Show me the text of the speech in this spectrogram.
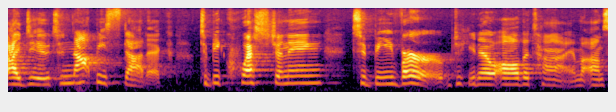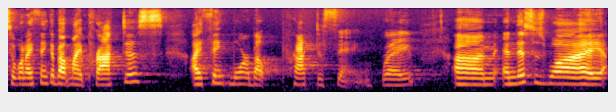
I do to not be static, to be questioning, to be verbed, you know, all the time. Um, so when I think about my practice, I think more about practicing, right? Um, and this is why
